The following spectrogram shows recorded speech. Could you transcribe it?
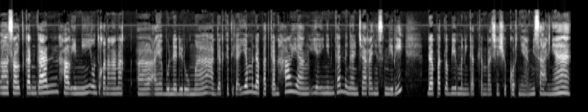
uh, selalu tekankan hal ini untuk anak-anak uh, ayah bunda di rumah agar ketika ia mendapatkan hal yang ia inginkan dengan caranya sendiri dapat lebih meningkatkan rasa syukurnya. Misalnya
